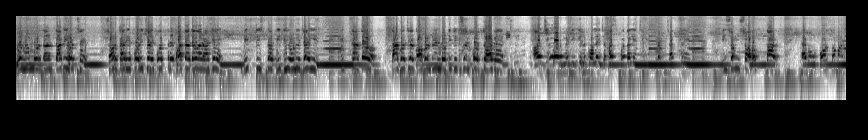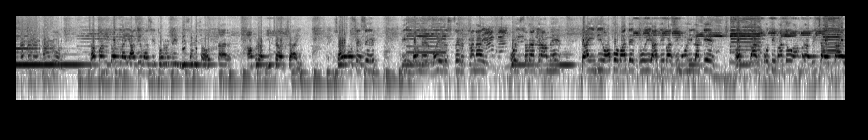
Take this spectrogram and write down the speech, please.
দু নম্বর দাবি হচ্ছে সরকারি পরিচয় পত্রে ভাতা দেওয়ার আগে নির্দিষ্ট বিধি অনুযায়ী বিখ্যাত কাগজে গভর্নমেন্ট নোটিফিকেশন করতে হবে। আরজিকর মেডিকেল কলেজ, হাসপাতালে চিকিৎসক ছাত্রীর নৃশংস হত্যার এবং বর্তমান নাগর আদিবাসী তরুণীর নৃশংস হত্যার আমরা বিচার চাই। সর্বশেষে বীরভূমের ময়ূরেশ্বর থানায় বৈশরা গ্রামে ডাইনি অপবাদে দুই আদিবাসী মহিলাকে হত্যার প্রতিবাদও আমরা বিচার চাই।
